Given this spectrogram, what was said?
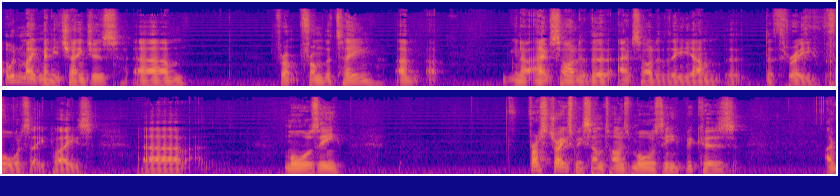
I wouldn't make many changes um, from from the team. Um, uh, you know, outside of the outside of the um, the, the three forwards that he plays, uh, Morsy frustrates me sometimes. Morsy because I.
